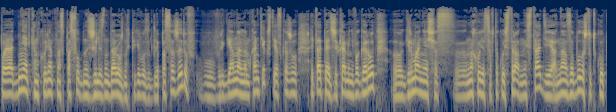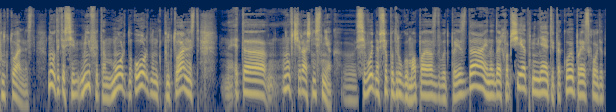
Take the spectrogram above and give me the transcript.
поднять конкурентоспособность железнодорожных перевозок для пассажиров в региональном контексте, я скажу, это опять же камень в огород. Э, Германия сейчас э, находится в такой странной стадии, она забыла, что такое пунктуальность. Ну, вот эти все мифы, там, орднунг, пунктуальность, это ну, вчерашний снег. Сегодня все по-другому. Опаздывают поезда, иногда их вообще отменяют, и такое происходит.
